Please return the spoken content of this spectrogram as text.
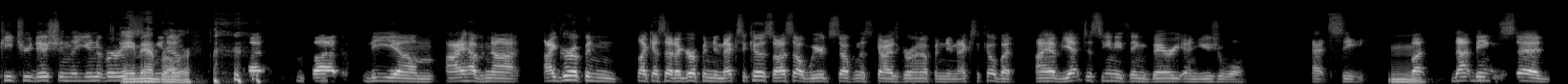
petri dish in the universe. Amen, brother. But the um, I have not. I grew up in, like I said, I grew up in New Mexico, so I saw weird stuff in the skies growing up in New Mexico. But I have yet to see anything very unusual at sea. Mm. But that being said,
